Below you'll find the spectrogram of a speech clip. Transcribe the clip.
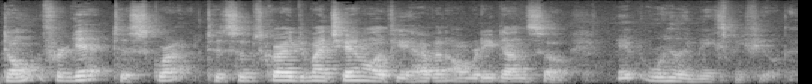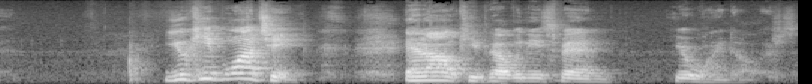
don't forget to to subscribe to my channel if you haven't already done so. It really makes me feel good. You keep watching, and I'll keep helping you spend your wine dollars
